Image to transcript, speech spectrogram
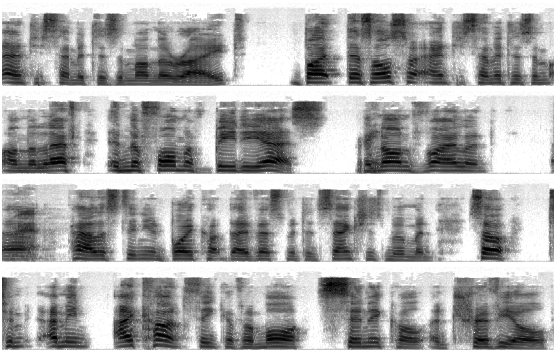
anti Semitism on the right, but there's also anti Semitism on the left in the form of BDS, right. the non-violent uh, right. Palestinian boycott, divestment, and sanctions movement. So, to I mean, I can't think of a more cynical and trivial,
